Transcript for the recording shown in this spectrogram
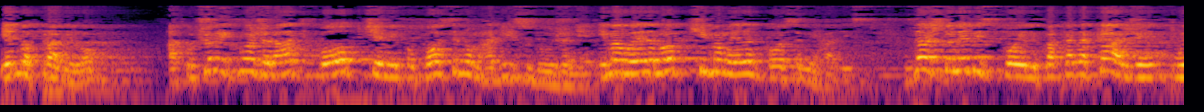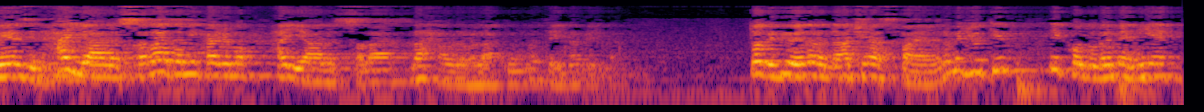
jedno pravilo, ako čovjek može raditi po općem i po posebnom hadisu dužan je. Imamo jedan opći, imamo jedan posebni hadis. Zašto ne bi spojili? Pa kada kaže mu jezin hayya ala salat, da mi kažemo hayya ala salat, la hawla wa la illa billah. To bi bio jedan od načina spajanja. No, međutim, niko od uleme nije,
